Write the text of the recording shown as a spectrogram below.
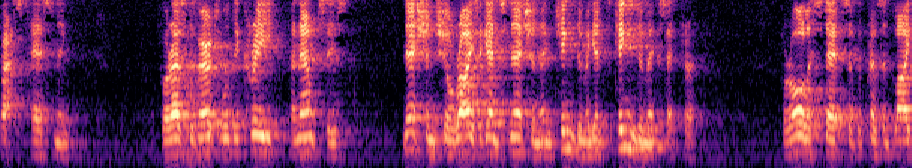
fast hastening. For as the veritable decree announces, nation shall rise against nation and kingdom against kingdom, etc. For all estates of the present life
